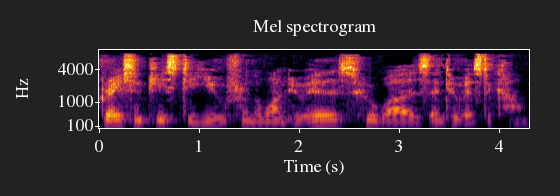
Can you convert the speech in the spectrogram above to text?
Grace and peace to you from the one who is, who was, and who is to come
